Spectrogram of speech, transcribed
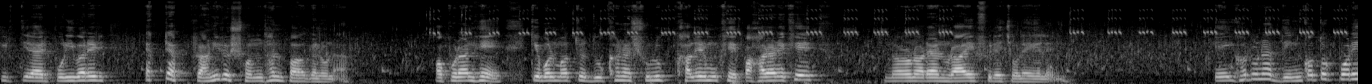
কীর্তি রায়ের পরিবারের একটা প্রাণীরও সন্ধান পাওয়া গেল না। অপরাহ্নে কেবলমাত্র দুখানা সুলুপ খালের মুখে পাহারা রেখে নরনারায়ণ রায় ফিরে চলে গেলেন এই ঘটনার দিন কতক পরে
